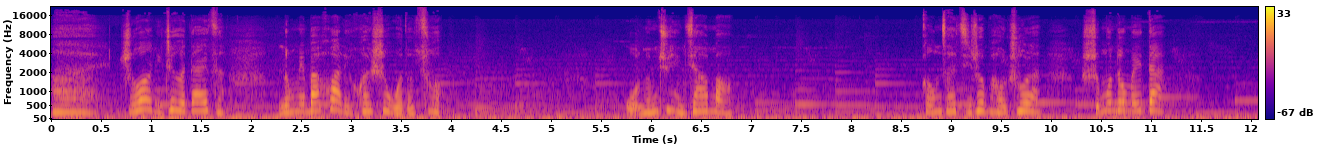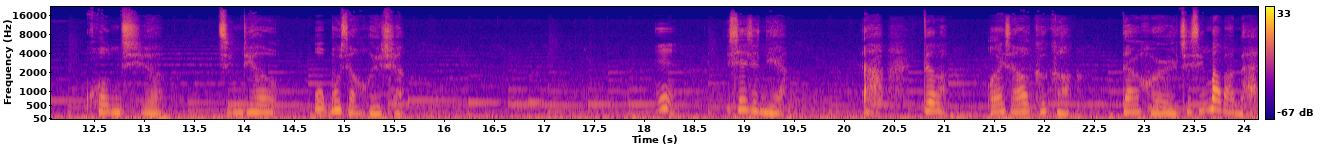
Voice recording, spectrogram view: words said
哎，指望你这个呆子。能明白话里话是我的错，我能去你家吗？刚才急着跑出来，什么都没带。况且，今天我不想回去。嗯，谢谢你。啊，对了，我还想要可可，待会儿去新爸爸买，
